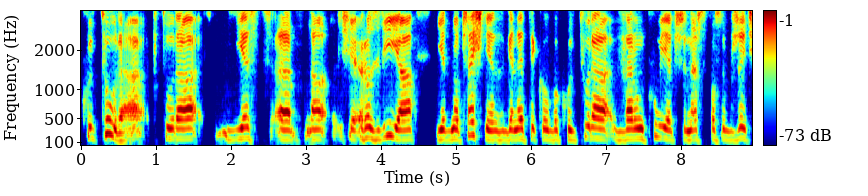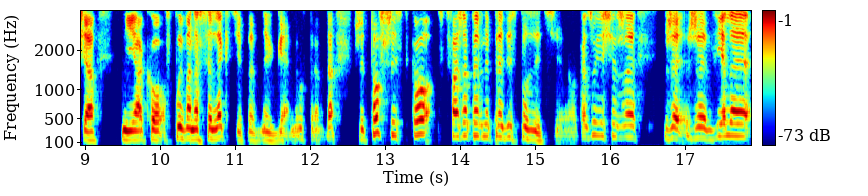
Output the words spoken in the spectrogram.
kultura, która jest, e, no, się rozwija jednocześnie z genetyką, bo kultura warunkuje, czy nasz sposób życia niejako wpływa na selekcję pewnych genów, prawda? Że to wszystko stwarza pewne predyspozycje. Okazuje się, że, że, że wiele,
